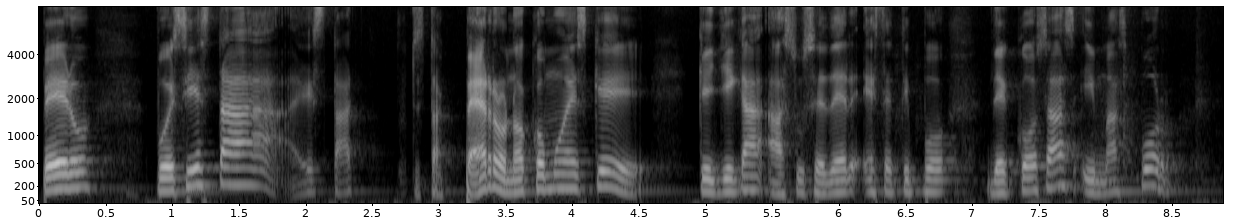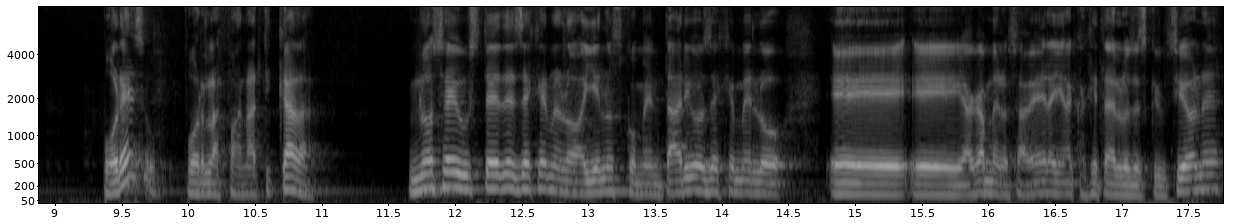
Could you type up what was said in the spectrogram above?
pero pues sí está, está, está perro, ¿no? ¿Cómo es que, que llega a suceder este tipo de cosas y más por, por eso, por la fanaticada? No sé, ustedes déjenmelo ahí en los comentarios, déjenmelo eh, eh, háganmelo saber ahí en la cajita de las descripciones,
